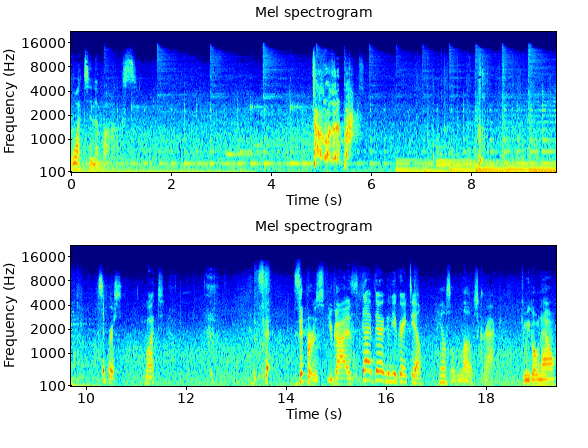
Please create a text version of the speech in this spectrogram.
What's in the box? Tell us what's in the box. Zippers. What? Zippers, you guys. Guy up there will give you a great deal. He also loves crack. Can we go now?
